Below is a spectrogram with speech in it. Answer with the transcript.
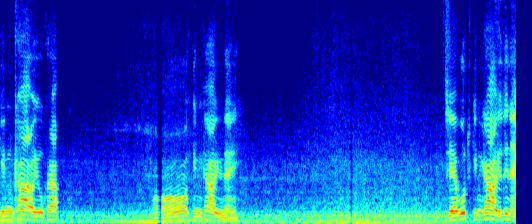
กินข้าวอยู่ครับ อ๋อ กินข้าวอยู่ไหน เสียวุฒิกินข้าวอยู่ที่ไหน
